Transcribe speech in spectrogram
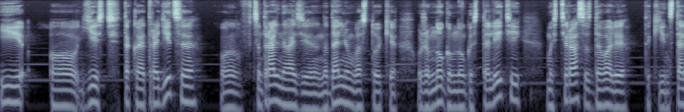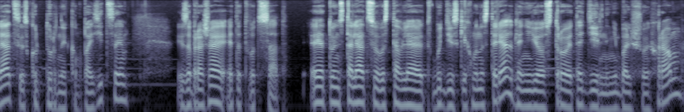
И э, есть такая традиция в Центральной Азии, на Дальнем Востоке уже много-много столетий мастера создавали такие инсталляции, скульптурные композиции, изображая этот вот сад. Эту инсталляцию выставляют в буддийских монастырях, для нее строят отдельный небольшой храм,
